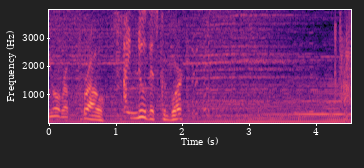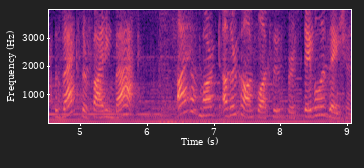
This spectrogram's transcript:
You're a pro. I knew this could work. The Vex are fighting back. I have marked other confluxes for stabilization.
